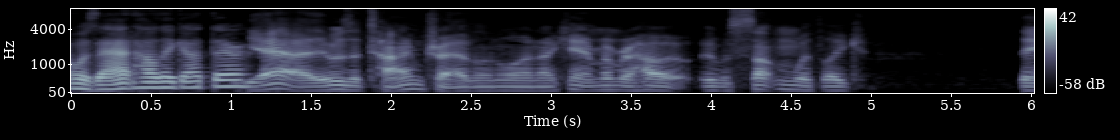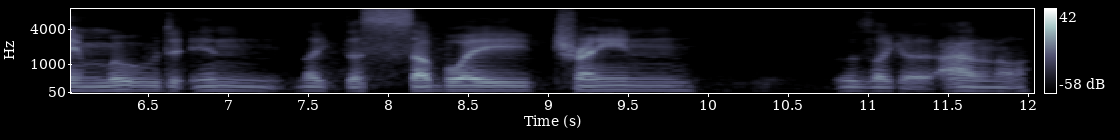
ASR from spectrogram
oh, is that how they got there? Yeah, it was a time traveling one. I can't remember how it, it was something with like they moved in like the subway train. It was like a I don't know.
